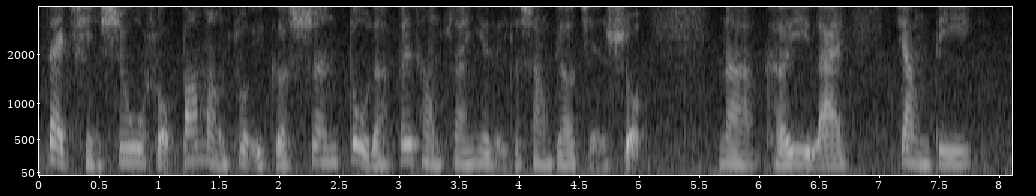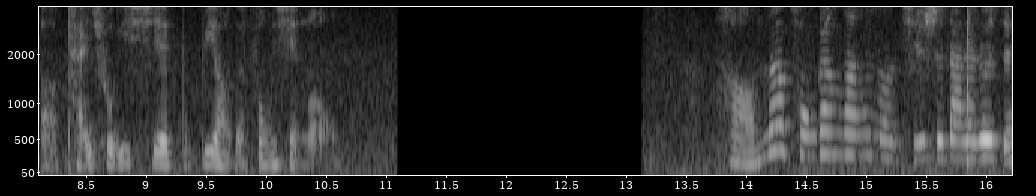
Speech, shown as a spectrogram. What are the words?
再请事务所帮忙做一个深度的、非常专业的一个商标检索，那可以来降低呃排除一些不必要的风险哦。好，那从刚刚呢，其实大家就一直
